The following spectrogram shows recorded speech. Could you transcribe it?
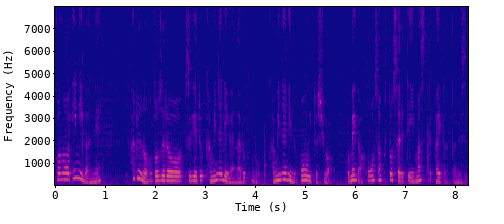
この意味がね春の訪れを告げる雷が鳴る頃雷の多い年は米が豊作とされていますって書いてあったんです。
